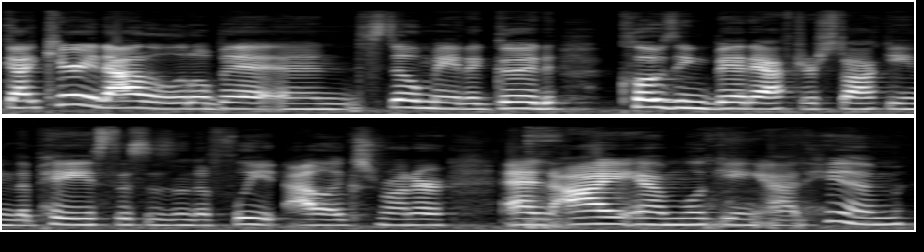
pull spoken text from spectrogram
got carried out a little bit and still made a good closing bid after stalking the pace. This is an Afleet Alex runner, and I am looking at him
